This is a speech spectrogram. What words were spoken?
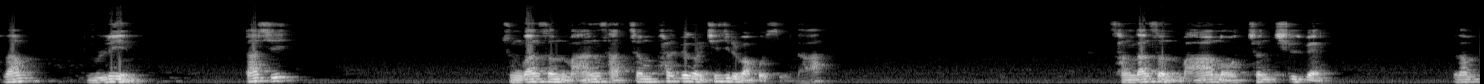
그 다음 눌림 다시 중간선 14,800원을 지지를 받고 있습니다. 상단선 15,700. 그 다음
